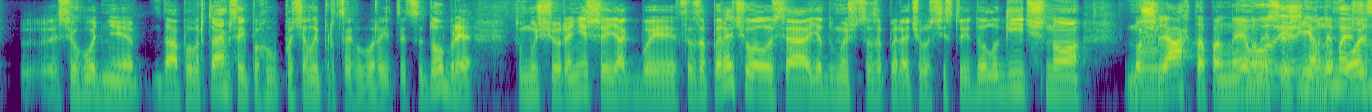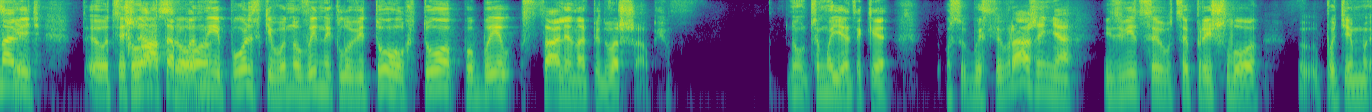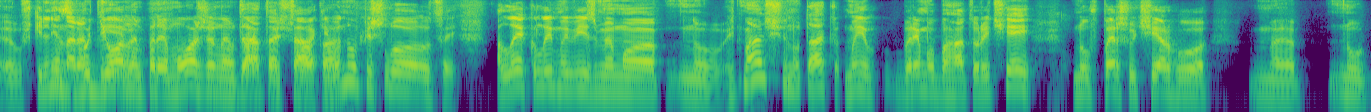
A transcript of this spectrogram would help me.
сьогодні да, повертаємося і почали про це говорити, це добре, тому що раніше якби це заперечувалося. Я думаю, що це заперечувалося чисто ідеологічно. Бо шляхта, пани, вони чужі, Ну, я вони думаю, польські. що навіть е, оце шляхта пани польські, воно виникло від того, хто побив Сталіна під Варшавою. Ну, це моє таке особисте враження. І звідси це прийшло е, потім е, в шкільні з наративи. будьонним, переможеним. Да, так, так, пішло, так. І воно пішло оцей. Але коли ми візьмемо ну, Гетьманщину, так, ми беремо багато речей. Ну, в першу чергу, е, ну,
